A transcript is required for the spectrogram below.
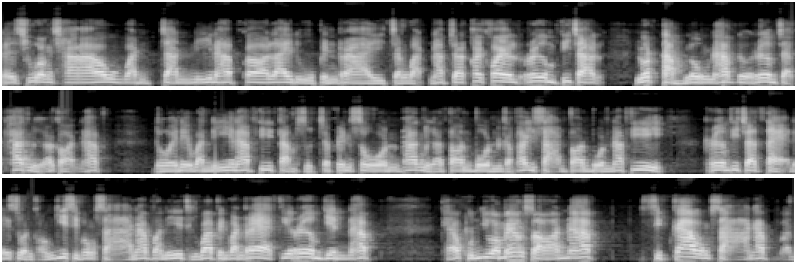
ในช่วงเช้าวันจันทร์นี้นะครับ ก็ไล่ดูเป็นรายจังหวัดนะครับ จะค่อยๆ เริ่มที่จะ ลดต่ำลงนะครับ โดยเริ่มจากภาคเหนือก่อนนะครับ โดยในวันนี้นะครับที่ต่ำสุดจะเป็นโซนภาคเหนือตอนบนกับภาคอีสานตอนบนนะครับที่เริ่มที่จะแตะในส่วนของ 20 องศานะครับ วันนี้ถือว่าเป็นวันแรกที่เริ่มเย็นนะครับ แถวขุนยวมแม่ฮ่องสอนนะครับ 19 องศานะครับวัน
